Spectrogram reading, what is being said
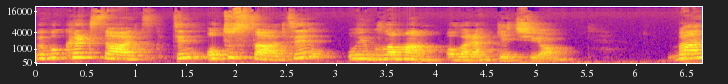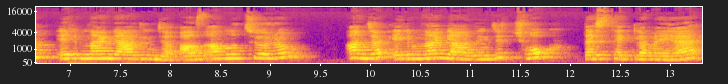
Ve bu 40 saatin 30 saati uygulama olarak geçiyor. Ben elimden geldiğince az anlatıyorum. Ancak elimden geldiğince çok desteklemeye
